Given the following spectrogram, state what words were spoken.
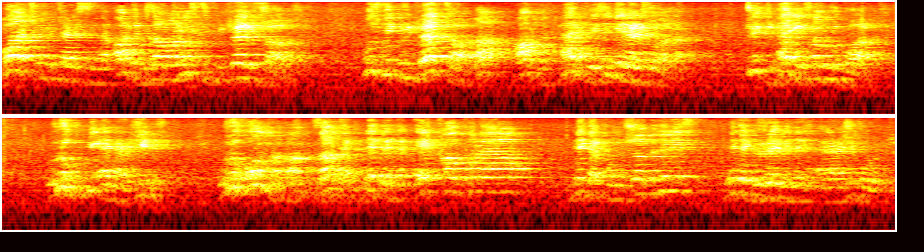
Bu açım içerisinde artık zamanımız spiritüel bir çağdır. Bu spiritüel çağda artık herkesin bir enerjisi olacak. Çünkü her insan ruh vardır. Ruh bir enerjidir. Ruh olmadan zaten ne beden el kalkar ayağa, ne de konuşabiliriz, ne de görebiliriz enerji boyutudur.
